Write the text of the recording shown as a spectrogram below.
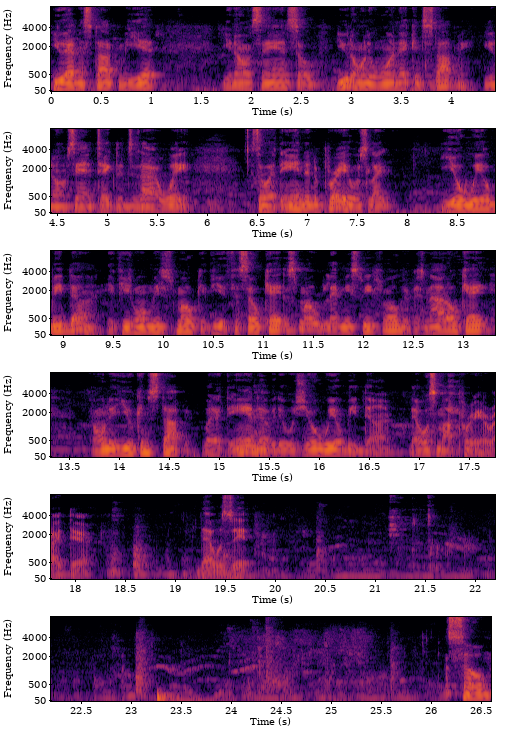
You haven't stopped me yet. You know what I'm saying? So you're the only one that can stop me. You know what I'm saying? Take the desire away. So at the end of the prayer, it was like, your will be done. If you want me to smoke, if you if it's okay to smoke, let me smoke. If it's not okay, only you can stop it. But at the end of it, it was your will be done. That was my prayer right there. That was it. So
